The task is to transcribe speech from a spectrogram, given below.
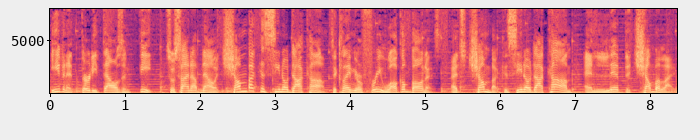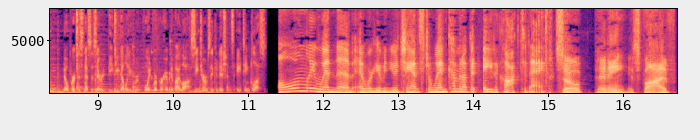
even at 30,000 feet. So sign up now at chumbacasino.com to claim your free welcome bonus. That's chumbacasino.com and live the Chumba life. No purchase necessary. VGW Group. Void were prohibited by law. See terms and conditions. 18 plus. Only win them, and we're giving you a chance to win coming up at 8 o'clock today. So Penny is five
